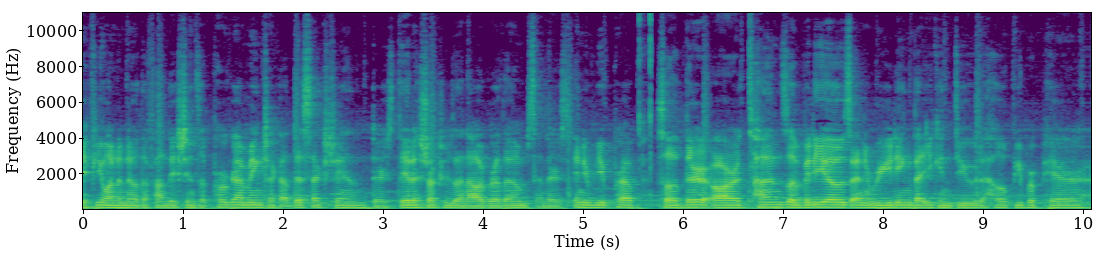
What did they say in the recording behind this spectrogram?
If you want to know the foundations of programming, check out this section. There's data structures and algorithms, and there's interview prep. So there are tons of videos and reading that you can do to help you prepare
